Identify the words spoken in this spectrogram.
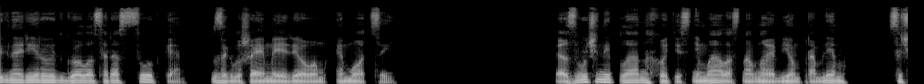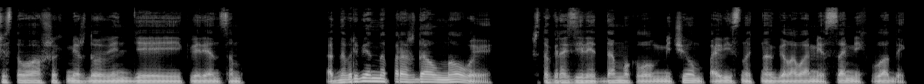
игнорируют голос рассудка, заглушаемый ревом эмоций. Озвученный план хоть и снимал основной объем проблем, существовавших между Вендеей и Кверенцем, одновременно порождал новые, что грозили домокловым мечом повиснуть над головами самих владык.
